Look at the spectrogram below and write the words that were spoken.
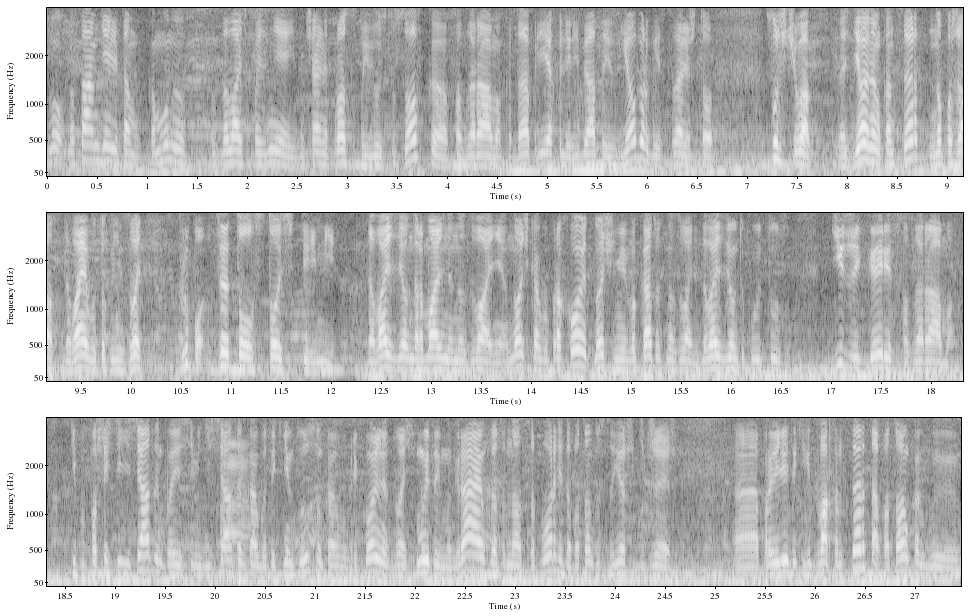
Ну, на самом деле, там, коммуна создалась позднее. Изначально просто появилась тусовка Фазарама, когда приехали ребята из Йобурга и сказали, что слушай, чувак, сделай нам концерт, но, пожалуйста, давай его только не называть группа The Толстой в Перми. Давай сделаем нормальное название. Ночь как бы проходит, ночью мне выкатывают название. Давай сделаем такую тузу. Диджей Гэрис Фазарама. Типа по 60-м, по 70-м, как бы таким тусом, как бы прикольно. То есть мы там играем, кто-то нас саппортит, а потом ты встаешь и диджеешь. Э, Провели таких два концерта, а потом как бы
